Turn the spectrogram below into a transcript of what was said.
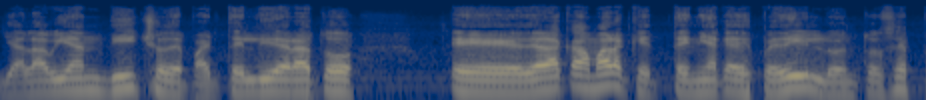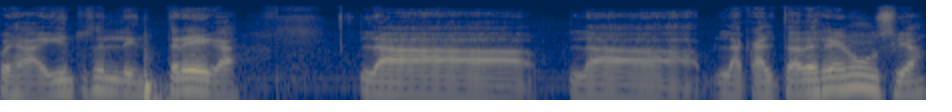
ya le habían dicho de parte del liderato eh, de la Cámara que tenía que despedirlo. Entonces, pues ahí entonces le entrega la, la, la carta de renuncia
